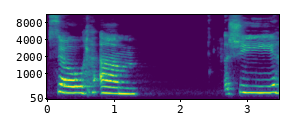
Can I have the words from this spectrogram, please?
So, um, she,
